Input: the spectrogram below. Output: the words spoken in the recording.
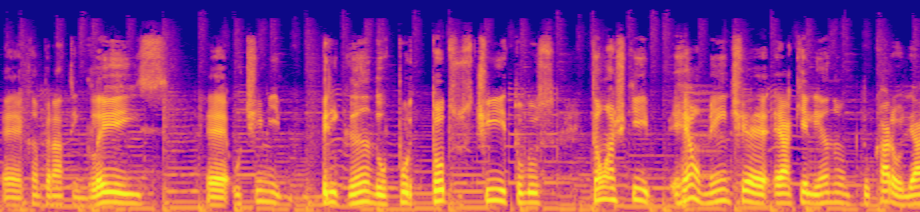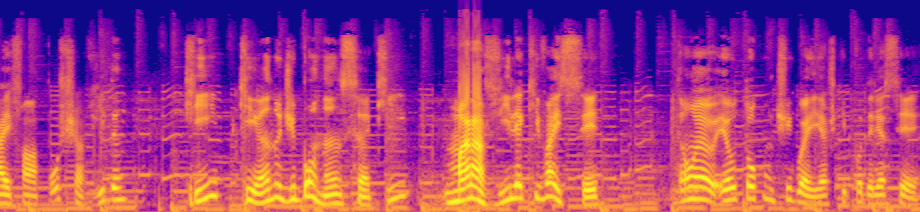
é, Campeonato Inglês, é, o time brigando por todos os títulos. Então acho que realmente é, é, aquele ano do cara olhar e falar, poxa vida, que, que ano de bonança, que maravilha que vai ser. Então eu, eu tô contigo aí, acho que poderia ser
